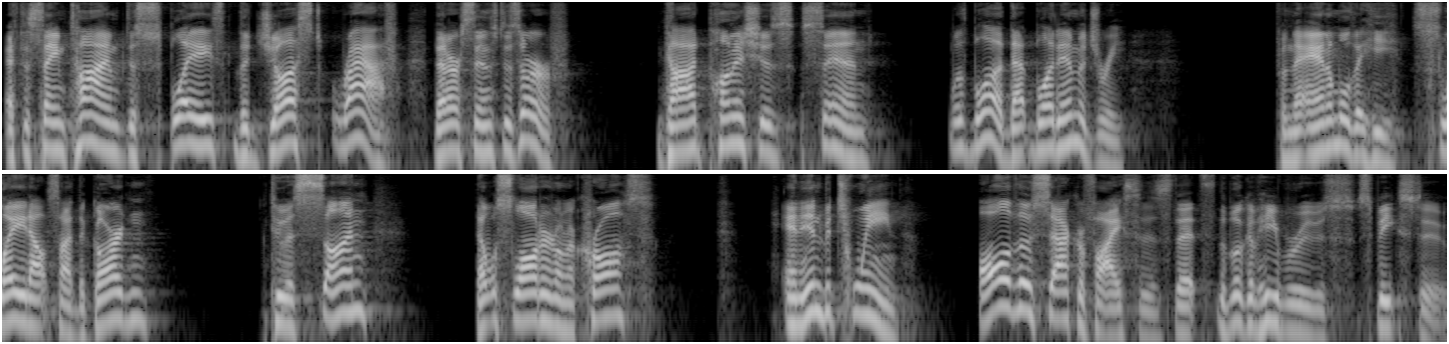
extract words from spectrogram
at the same time, displays the just wrath that our sins deserve. God punishes sin with blood, that blood imagery. From the animal that he slayed outside the garden to his son that was slaughtered on a cross and in between, all of those sacrifices that the book of Hebrews speaks to,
